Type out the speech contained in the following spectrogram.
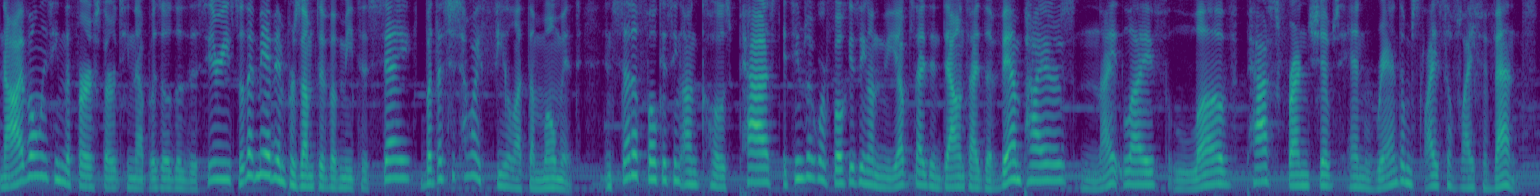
Now, I've only seen the first 13 episodes of the series, so that may have been presumptive of me to say, but that's just how I feel at the moment. Instead of focusing on Ko's past, it seems like we're focusing on the upsides and downsides of vampires, nightlife, love, past friendships, and random slice of life events.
